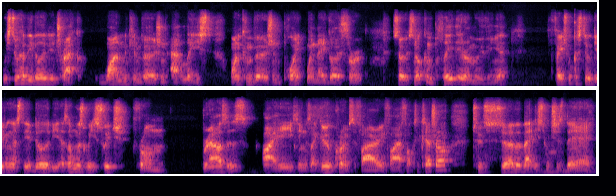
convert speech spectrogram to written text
We still have the ability to track one conversion at least, one conversion point when they go through. So it's not completely removing it. Facebook is still giving us the ability, as long as we switch from browsers i.e., things like Google Chrome, Safari, Firefox, etc., to server based, which is their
